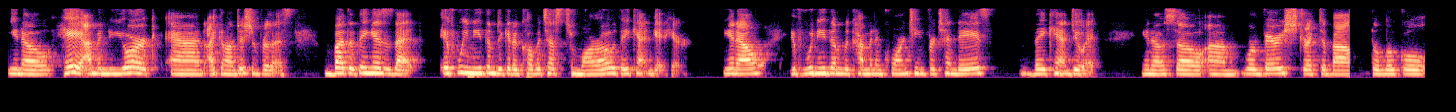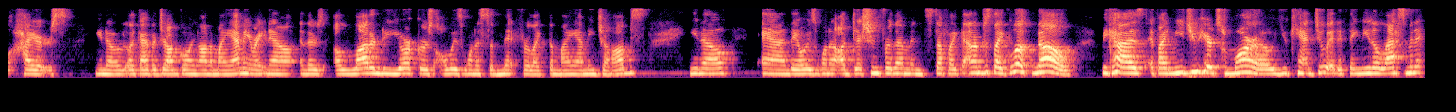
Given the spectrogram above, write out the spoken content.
you know, hey, I'm in New York and I can audition for this. But the thing is, is that if we need them to get a COVID test tomorrow, they can't get here. You know, if we need them to come in and quarantine for 10 days, they can't do it. You know, so um, we're very strict about the local hires. You know, like I have a job going on in Miami right now, and there's a lot of New Yorkers always want to submit for like the Miami jobs, you know, and they always want to audition for them and stuff like that. And I'm just like, look, no, because if I need you here tomorrow, you can't do it. If they need a last minute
